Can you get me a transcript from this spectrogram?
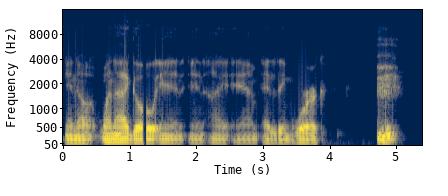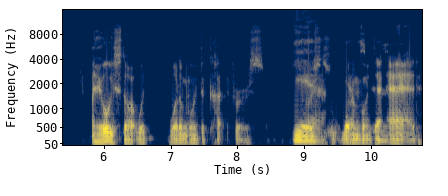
You know, when I go in and I am editing work, I always start with what I'm going to cut first. Yeah. Versus what yes, I'm going to add.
